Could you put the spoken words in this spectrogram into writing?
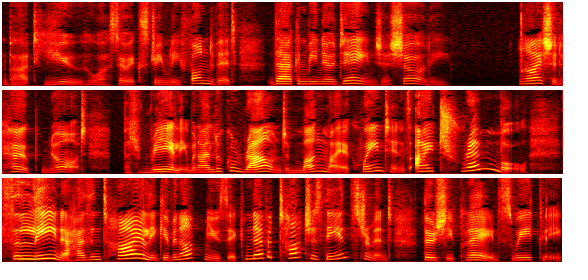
"But you, who are so extremely fond of it, there can be no danger, surely?" "I should hope not. But really, when I look around among my acquaintance, I tremble. Selina has entirely given up music, never touches the instrument, though she played sweetly;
